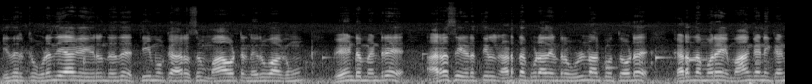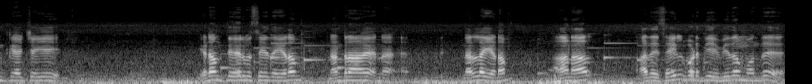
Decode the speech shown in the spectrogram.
இதற்கு உடந்தையாக இருந்தது திமுக அரசும் மாவட்ட நிர்வாகமும். வேண்டுமென்று அரசு இடத்தில் நடத்தக்கூடாது என்ற உள்நோக்கத்தோடு கடந்த முறை மாங்கனி கண்காட்சியை இடம் தேர்வு செய்த இடம் நன்றாக ந- நல்ல இடம். ஆனால் அதை செயல்படுத்திய விதம் வந்து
